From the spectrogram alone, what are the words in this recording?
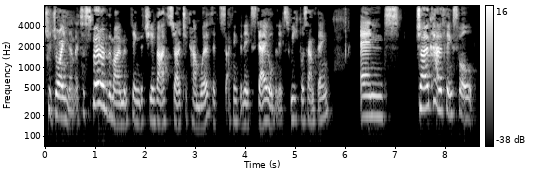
to join them. It's a spur of the moment thing that she invites Jo to come with. It's, I think the next day or the next week or something. And Jo kind of thinks, well,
